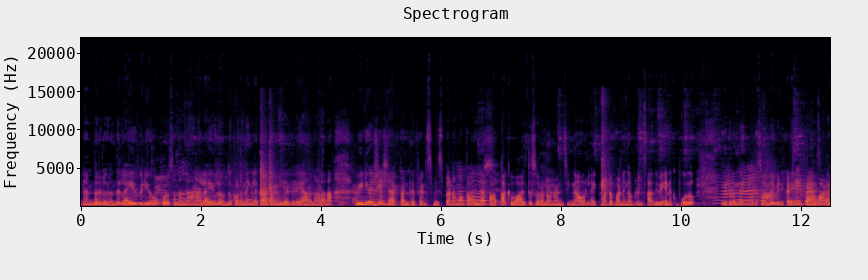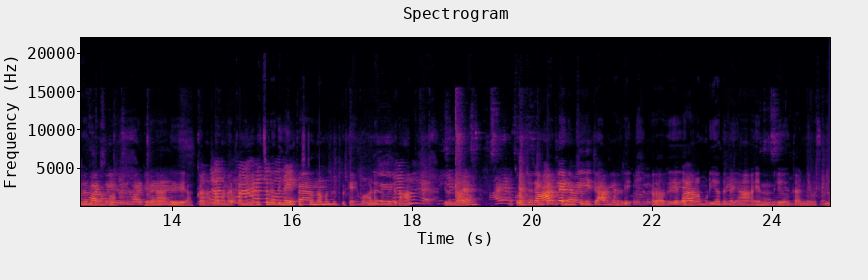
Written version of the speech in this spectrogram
என் நண்பர்கள் வந்து லைவ் வீடியோவை போட சொன்னாங்க. ஆனால் லைவில் வந்து குழந்தைங்கள காட்ட முடியாது இல்லையா? அதனால தான் வீடியோஸை ஷேர் பண்ணுறேன் ஃப்ரெண்ட்ஸ் மிஸ் பண்ணாமல் பாருங்கள் பாப்பாவுக்கு வாழ்த்து சொல்லணும்னு நினச்சிங்கன்னா ஒரு லைக் மட்டும் பண்ணுங்கள் ஃப்ரெண்ட்ஸ் அதுவே எனக்கு போதும். இது வந்து எங்களோட சொந்த வீடு கிடையாது. வாடகை வீடு என்னது? அக்கா நல்லா தானே இருக்காங்க. நினச்சிடாதீங்க. கஷ்டம் தான் பண்ணிட்டு இருக்கேன். வாடகை வீடு தான். இருந்தாலும் கொஞ்சம் நீட்டாக இருக்கணும்னு சொல்லிட்டு அந்த மாதிரி. அதாவது என்னால் முடியாது இல்லையா? என் தண்ணி வசதி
